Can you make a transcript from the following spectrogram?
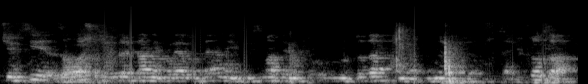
чи всі вибрати даний порядок денний з усіма тими ну, додатками. Хто за?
